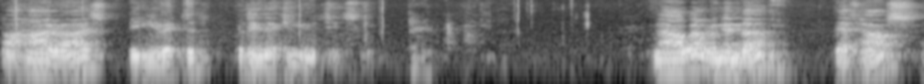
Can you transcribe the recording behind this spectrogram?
a high rise being erected within their communities. Now, I well remember that house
